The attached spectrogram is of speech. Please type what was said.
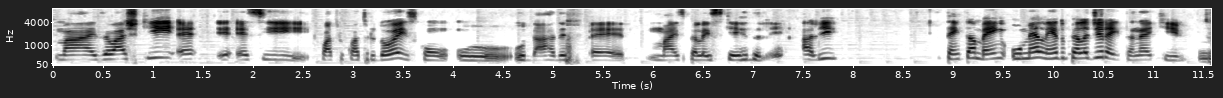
Mas eu acho que é, esse 4-4-2 com o, o Darder é, mais pela esquerda ali, ali, tem também o Melendo pela direita, né? Que hum.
